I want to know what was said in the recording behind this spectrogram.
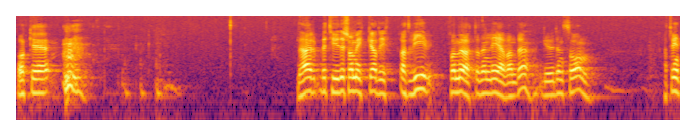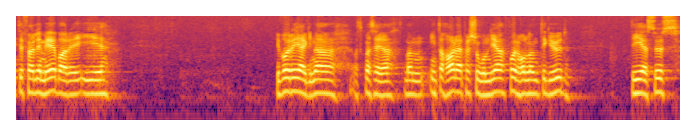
Och eh, det här betyder så mycket att vi får möta den levande Gudens son. Att vi inte följer med bara i, i våra egna, vad ska man säga, att man inte har det här personliga förhållandet till Gud, till Jesus.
